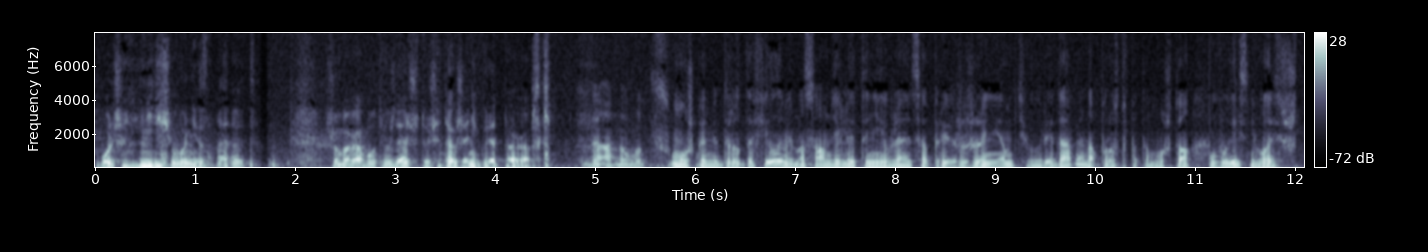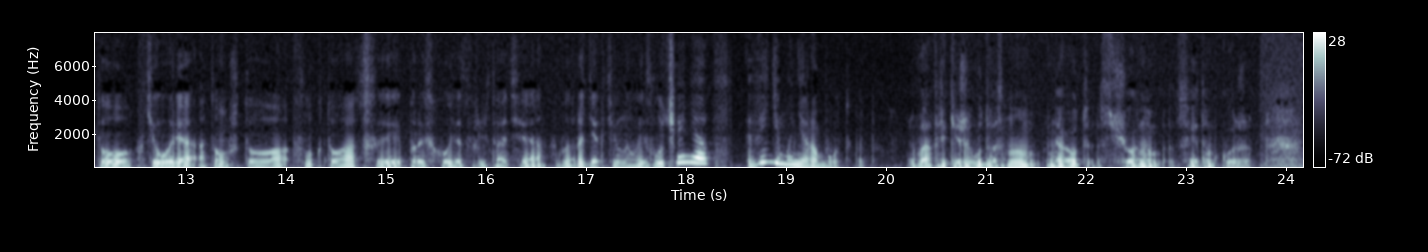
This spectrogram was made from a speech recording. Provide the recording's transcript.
Больше они ничего не знают. Шумараба утверждает, что точно так же они говорят по-арабски. Да, но вот с мушками-дроздофилами на самом деле это не является опровержением теории Дарвина, просто потому что выяснилось, что теория о том, что флуктуации происходят в результате радиоактивного излучения, видимо, не работает. В Африке живут в основном народ с черным цветом кожи.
